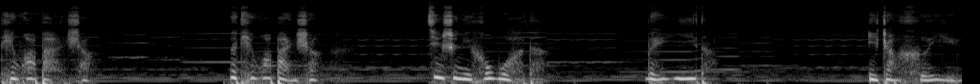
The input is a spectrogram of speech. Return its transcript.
天花板上，那天花板上，竟是你和我的。唯一的一张合影，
